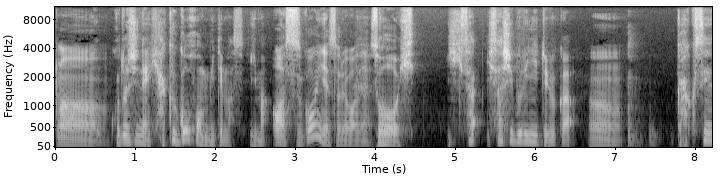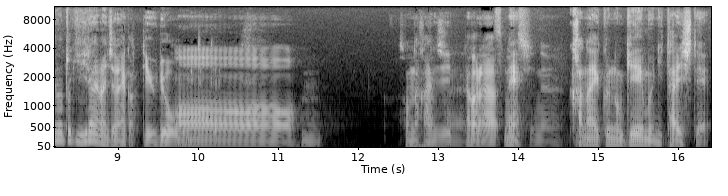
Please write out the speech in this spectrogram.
あ今年ね、105本見てます、今。あ。あ、すごいね、それはね。そう、ひ、久久しぶりにというか、うん。学生の時以来なんじゃないかっていう量を見てて。あうん。そんな感じ。あ。だからね。かなえくんのゲームに対して、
